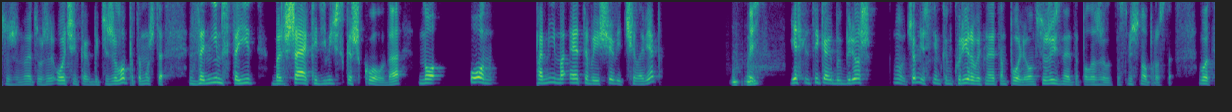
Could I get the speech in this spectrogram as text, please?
слушай, ну это уже очень как бы тяжело, потому что за ним стоит большая академическая школа, да, но он помимо этого еще ведь человек. Mm-hmm. То есть, если ты как бы берешь, ну, чем мне с ним конкурировать на этом поле? Он всю жизнь на это положил, это смешно просто. Вот,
